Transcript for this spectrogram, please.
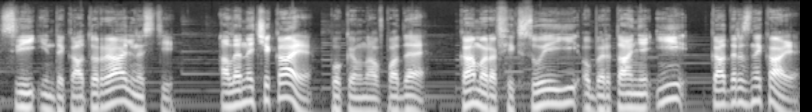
свій індикатор реальності, але не чекає, поки вона впаде. Камера фіксує її обертання і кадр зникає.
